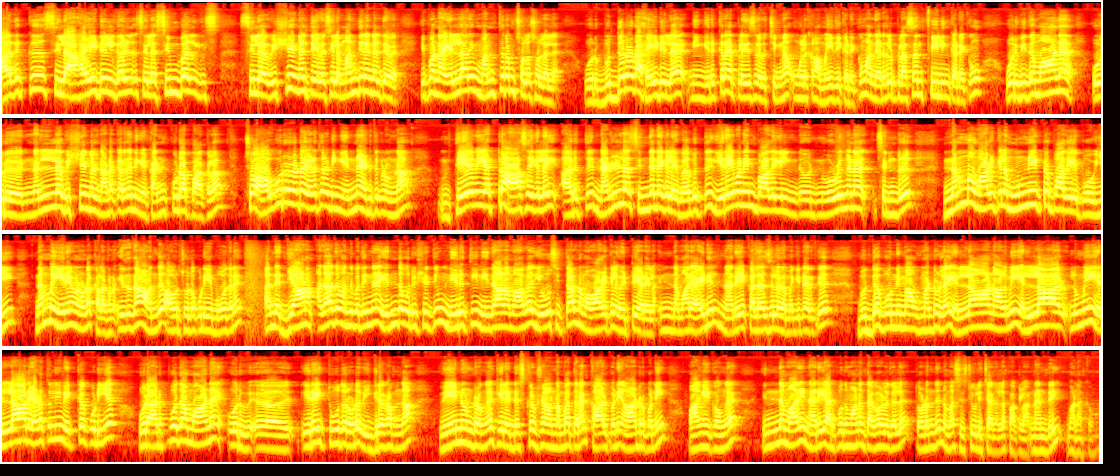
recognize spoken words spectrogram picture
அதுக்கு சில ஐடில்கள் சில சிம்பிள்ஸ் சில விஷயங்கள் தேவை சில மந்திரங்கள் தேவை. இப்போ நான் எல்லாரையும் மந்திரம் சொல்ல சொல்லலை. ஒரு புத்தரோட ஹைடில் நீங்கள் இருக்கிற பிளேஸில் வச்சிங்கன்னா உங்களுக்கு அமைதி கிடைக்கும். அந்த இடத்துல ப்ளசன்ட் ஃபீலிங் கிடைக்கும். ஒரு விதமான ஒரு நல்ல விஷயங்கள் நடக்கிறத நீங்கள் கண்கூட பார்க்கலாம். ஸோ அவரோட இடத்துல நீங்கள் என்ன எடுத்துக்கணும்னா தேவையற்ற ஆசைகளை அறுத்து நல்ல சிந்தனைகளை வகுத்து இறைவனின் பாதையில் ஒழுங்கன சென்று நம்ம வாழ்க்கையில் முன்னேற்ற பாதையை போய் நம்ம இறைவனோட கலக்கணும். இதுதான் வந்து அவர் சொல்லக்கூடிய போதனை. அந்த தியானம் அதாவது வந்து பார்த்திங்கன்னா எந்த ஒரு விஷயத்தையும் நிறுத்தி நிதானமாக யோசித்தால் நம்ம வாழ்க்கையில் வெற்றி அடையலாம். இந்த மாதிரி ஐடியல் நிறைய கலர்ஸில் நம்மக்கிட்ட இருக்குது புத்த பூர்ணிமாவுக்கு மட்டும் இல்லை எல்லா நாளுமே எல்லாருமே எல்லார் இடத்துலையும் வைக்கக்கூடிய ஒரு அற்புதமான ஒரு இறை தூதரோட விக்கிரகம் தான் வேணுன்றவங்க கீழே டிஸ்கிரிப்ஷனில் நம்பர் தரேன். கால் பண்ணி ஆர்டர் பண்ணி வாங்கிக்கோங்க. இந்த மாதிரி நிறைய அற்புதமான தகவல்களை தொடர்ந்து நம்ம சிஸ்டி சேனலில் பார்க்கலாம். நன்றி வணக்கம்.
